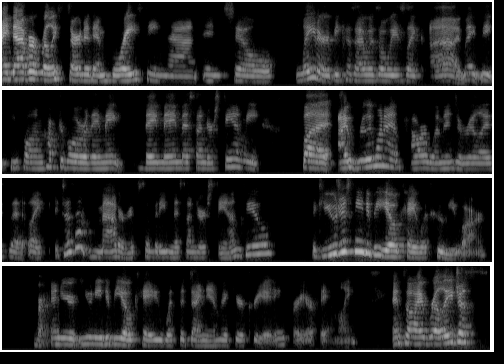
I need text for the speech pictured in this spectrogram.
i never really started embracing that until later because I was always like, uh, I might make people uncomfortable or they may they may misunderstand me. But I really want to empower women to realize that like it doesn't matter if somebody misunderstands you. Like you just need to be okay with who you are. Right. And you you need to be okay with the dynamic you're creating for your family. And so I really just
